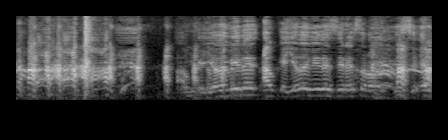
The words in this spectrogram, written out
aunque, yo debí de- aunque yo debí decir eso los 25, el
